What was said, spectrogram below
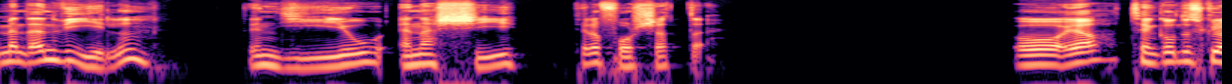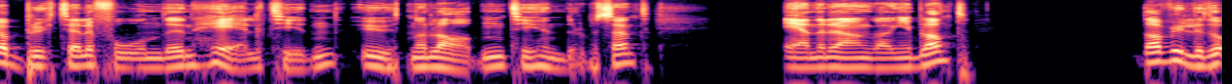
Men den hvilen, den gir jo energi til å fortsette. Og ja, tenk om du skulle ha brukt telefonen din hele tiden uten å lade den til 100% en eller annen gang iblant, da ville du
